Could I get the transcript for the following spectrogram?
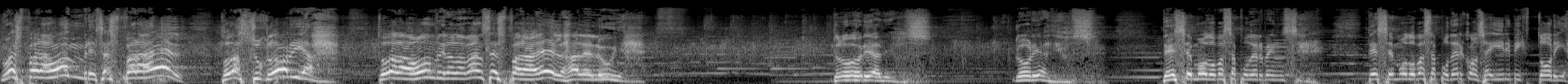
No es para hombres, es para Él. Toda su gloria, toda la honra y la alabanza es para Él. Aleluya. Gloria a Dios. Gloria a Dios. De ese modo vas a poder vencer. De ese modo vas a poder conseguir victoria.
